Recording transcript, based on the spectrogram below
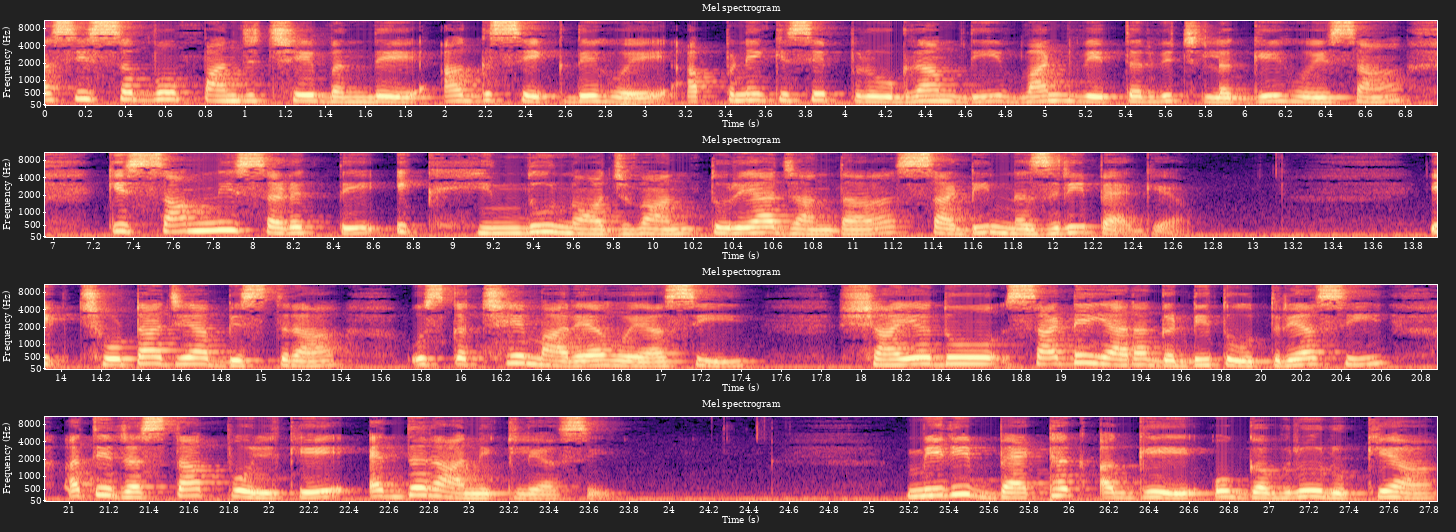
ਅਸੀਂ ਸਭੋਂ 5-6 ਬੰਦੇ ਅੱਗ ਸੇਕਦੇ ਹੋਏ ਆਪਣੇ ਕਿਸੇ ਪ੍ਰੋਗਰਾਮ ਦੀ ਵੰਡ ਵੇਤਰ ਵਿੱਚ ਲੱਗੇ ਹੋਏ ਸਾਂ ਕਿ ਸਾਹਮਣੀ ਸੜਕ ਤੇ ਇੱਕ ਹਿੰਦੂ ਨੌਜਵਾਨ ਤੁਰਿਆ ਜਾਂਦਾ ਸਾਡੀ ਨਜ਼ਰੀ ਪੈ ਗਿਆ। ਇੱਕ ਛੋਟਾ ਜਿਹਾ ਬਿਸਤਰਾ ਉਸ ਕੱਛੇ ਮਾਰਿਆ ਹੋਇਆ ਸੀ। ਸ਼ਾਇਦ ਉਹ 11:30 ਗੱਡੀ ਤੋਂ ਉਤਰਿਆ ਸੀ ਅਤੇ ਰਸਤਾ ਭੁੱਲ ਕੇ ਇੱਧਰ ਆ ਨਿਕਲਿਆ ਸੀ। ਮੇਰੀ ਬੈਠਕ ਅੱਗੇ ਉਹ ਗੱਭਰੂ ਰੁਕਿਆ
